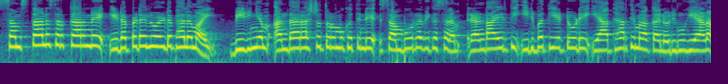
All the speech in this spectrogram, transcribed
സംസ്ഥാന സർക്കാരിന്റെ ഇടപെടലുകളുടെ ഫലമായി വിഴിഞ്ഞം അന്താരാഷ്ട്ര തുറമുഖത്തിന്റെ സമ്പൂർണ വികസനം രണ്ടായിരത്തി ഇരുപത്തിയെട്ടോടെ യാഥാർത്ഥ്യമാക്കാൻ ഒരുങ്ങുകയാണ്.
